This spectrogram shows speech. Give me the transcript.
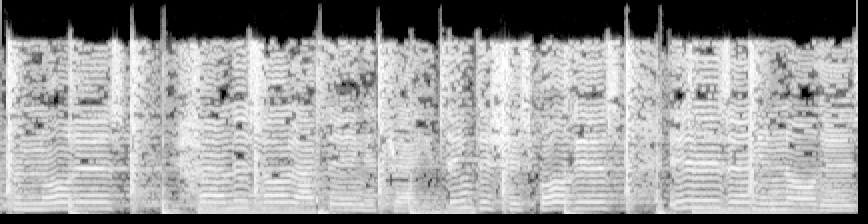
Couldn't but notice you found this whole life thing a drag. You think this shit's bogus, it is, and you know this.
